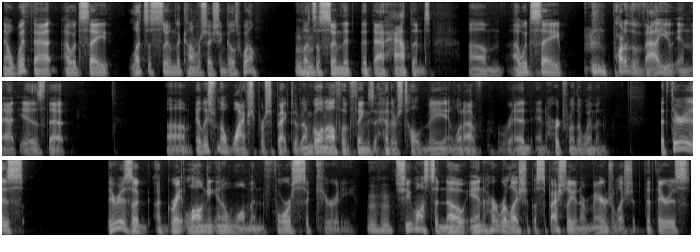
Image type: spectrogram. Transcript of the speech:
now, with that, I would say let's assume the conversation goes well. Mhm. Let's assume that that, that happens. Um, I would say part of the value in that is that, um, at least from the wife's perspective, and I'm going off of things that Heather's told me and what I've read and heard from other women, that there is there is a, a great longing in a woman for security. Mhm. She wants to know in her relationship, especially in her marriage relationship, that there is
